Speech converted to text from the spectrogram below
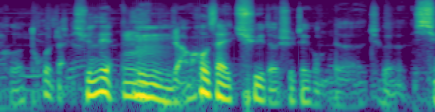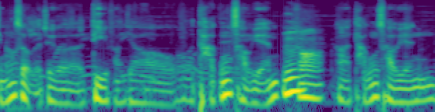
和拓展训练，嗯。嗯，然后再去的是这个我们的这个行走的这个地方叫塔公草原。嗯。哦。啊，塔公草原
